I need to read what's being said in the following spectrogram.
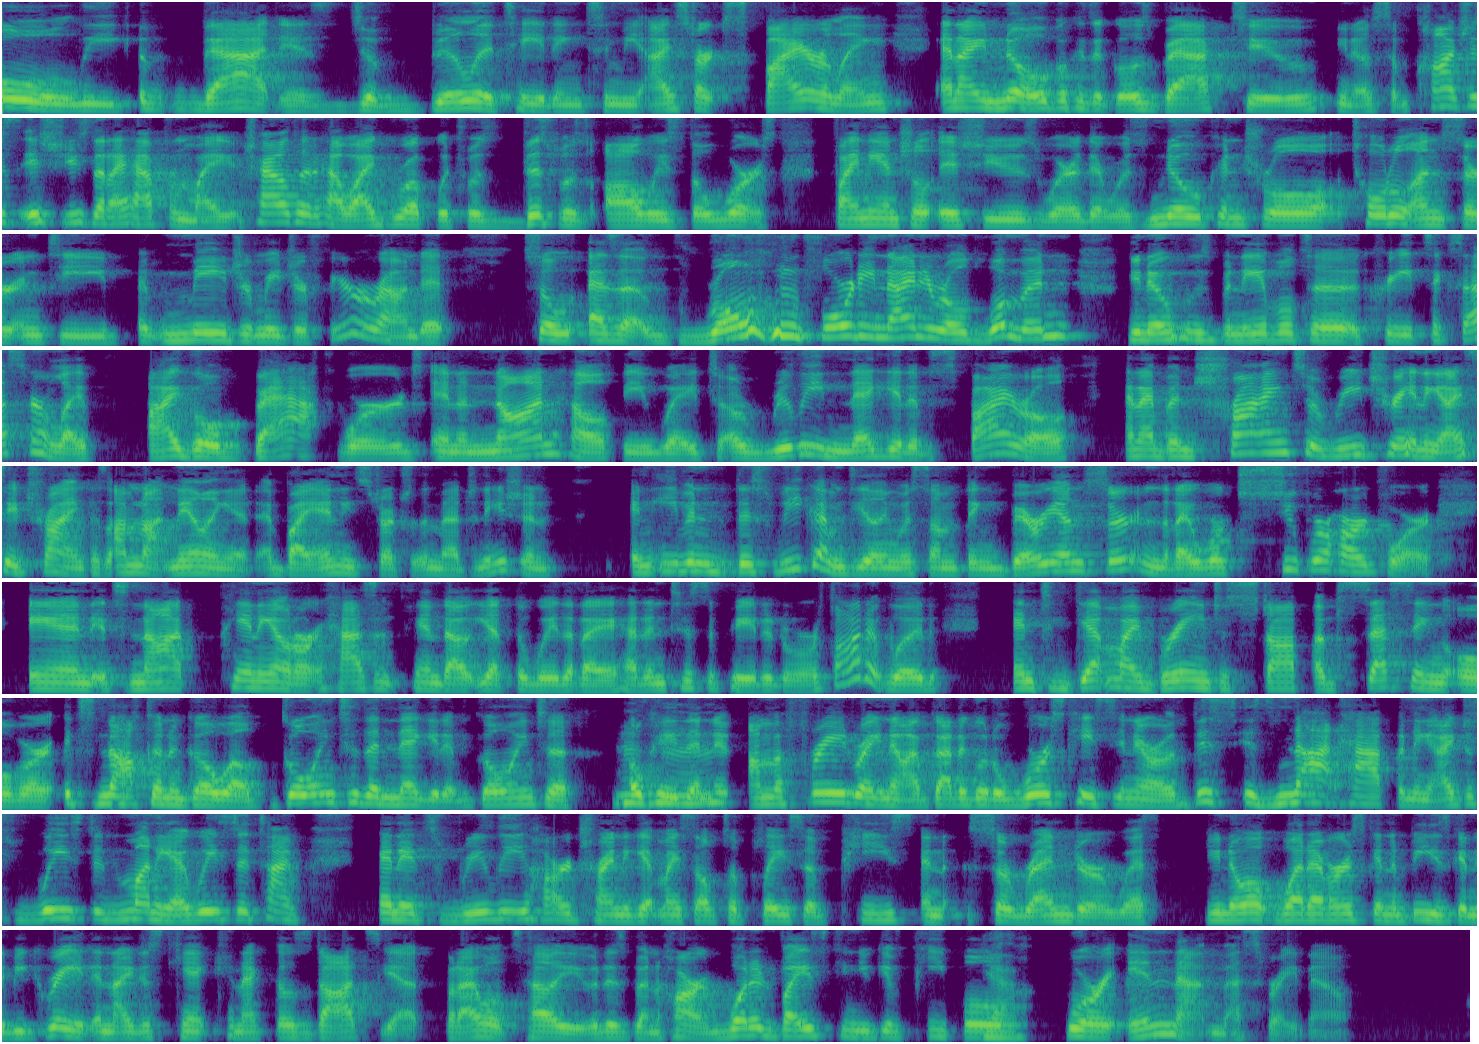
holy uh, that is debilitating to me i start spiraling and i know because it goes back to you know subconscious issues that i have from my childhood how i grew up which was this was always the worst financial issues where there was no control total uncertainty major major fear around it so as a grown 49 year old woman you know who's been able to create success in her life I go backwards in a non healthy way to a really negative spiral. And I've been trying to retraining. I say trying because I'm not nailing it by any stretch of the imagination, and even this week i'm dealing with something very uncertain that i worked super hard for and it's not panning out or it hasn't panned out yet the way that i had anticipated or thought it would and to get my brain to stop obsessing over it's not going to go well going to the negative going to mm-hmm. okay then mm-hmm. i'm afraid right now i've got to go to worst case scenario this is not happening i just wasted money i wasted time and it's really hard trying to get myself to a place of peace and surrender with you know what, whatever is going to be is going to be great. And I just can't connect those dots yet. But I will tell you, it has been hard. What advice can you give people yeah. who are in that mess right now?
